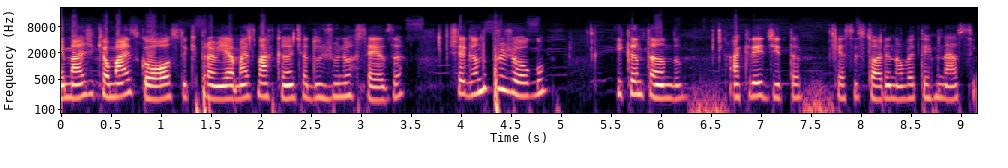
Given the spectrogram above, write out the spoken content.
imagem que eu mais gosto, que para mim é a mais marcante, é do Júnior César chegando pro jogo e cantando. Acredita que essa história não vai terminar assim.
